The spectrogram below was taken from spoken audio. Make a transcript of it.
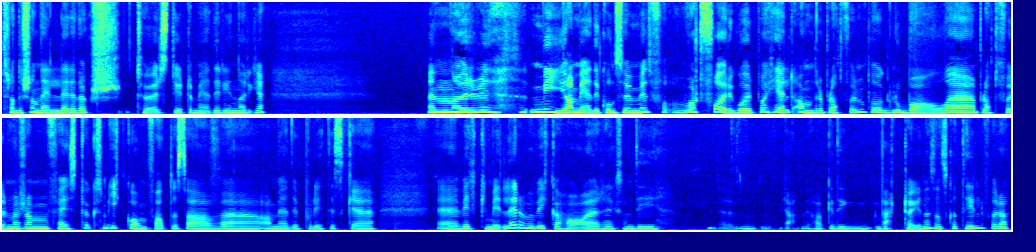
tradisjonelle redaktørstyrte medier i Norge. Men når mye av mediekonsumet vårt foregår på helt andre plattformer, på globale plattformer som Facebook, som ikke omfattes av, eh, av mediepolitiske eh, virkemidler, hvor vi ikke har liksom, de eh, ja, vi har ikke de verktøyene som skal til for å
